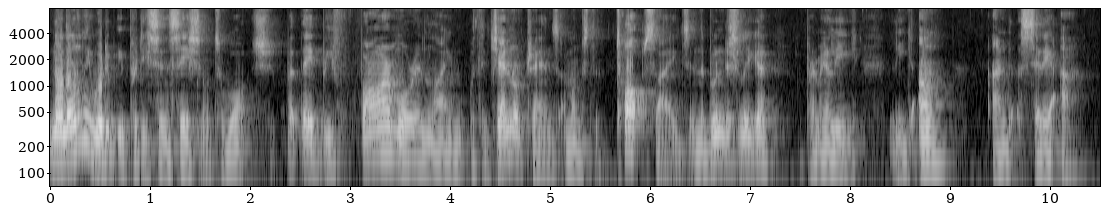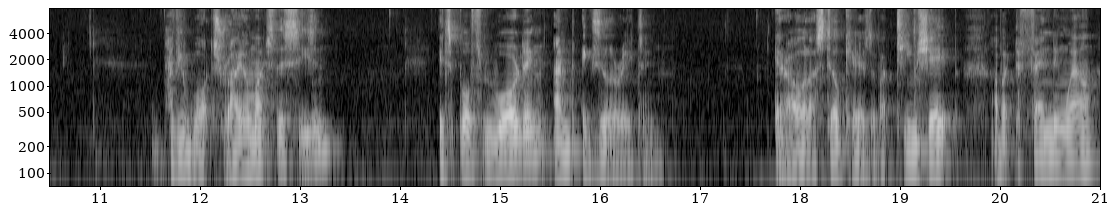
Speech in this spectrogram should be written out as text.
not only would it be pretty sensational to watch, but they'd be far more in line with the general trends amongst the top sides in the Bundesliga, Premier League, Ligue 1, and Serie A. Have you watched Rayo much this season? It's both rewarding and exhilarating. Iraola still cares about team shape, about defending well,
